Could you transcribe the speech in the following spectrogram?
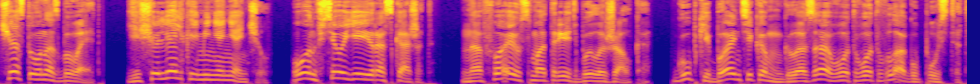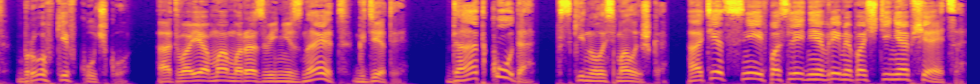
Часто у нас бывает. Еще лялькой меня нянчил. Он все ей расскажет. На Фаю смотреть было жалко. Губки бантиком, глаза вот-вот влагу пустят, бровки в кучку. А твоя мама разве не знает, где ты? Да откуда? Вскинулась малышка. Отец с ней в последнее время почти не общается.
